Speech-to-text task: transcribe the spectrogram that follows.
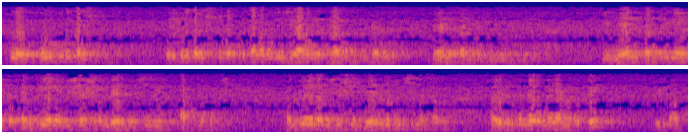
ఇప్పుడు కొడుకుని కలుసు కొడుకుని కలుసుకున్నప్పుడు తన గురించి ఏమని నిర్ధారించుకుంటాడు నేను తండ్రిని. ఈ నేను తండ్రిని అంటే తండ్రి అనే విశేషణం దేనికి వచ్చింది? ఆత్మకు వచ్చింది. తండ్రి అనే విశేషణం దేని బట్టి వచ్చిందంటారు? ఆ ఎదుర్కొండా ఉన్న దాన్ని బట్టి వీడికి ఆత్మ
